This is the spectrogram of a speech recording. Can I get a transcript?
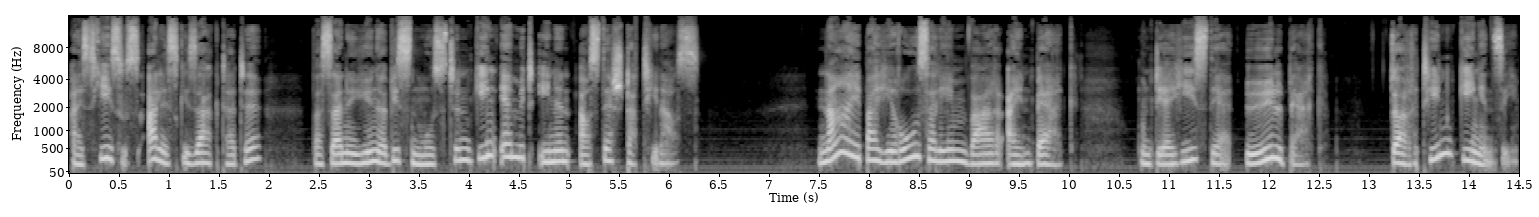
Als Jesus alles gesagt hatte, was seine Jünger wissen mussten, ging er mit ihnen aus der Stadt hinaus. Nahe bei Jerusalem war ein Berg, und der hieß der Ölberg. Dorthin gingen sie.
